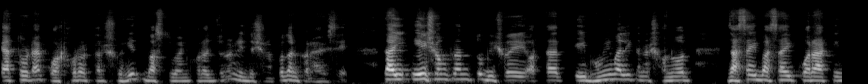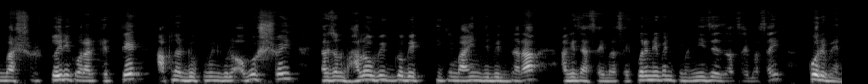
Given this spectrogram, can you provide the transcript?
এতটা কঠোরতার সহিত বাস্তবায়ন করার জন্য নির্দেশনা প্রদান করা হয়েছে। তাই এই সংক্রান্ত বিষয়ে অর্থাৎ এই ভূমি মালিকানা সনদ যাচাই বাছাই করা কিংবা তৈরি করার ক্ষেত্রে আপনার ডকুমেন্টগুলো অবশ্যই একজন ভালো অভিজ্ঞ ব্যক্তি কিংবা আইনজীবীর দ্বারা আগে যাচাই বাছাই করে নেবেন কিংবা নিজে যাচাই বাছাই করবেন।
